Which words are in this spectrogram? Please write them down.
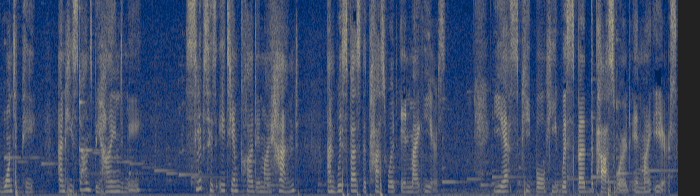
want to pay. And he stands behind me, slips his ATM card in my hand, and whispers the password in my ears. Yes, people, he whispered the password in my ears.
